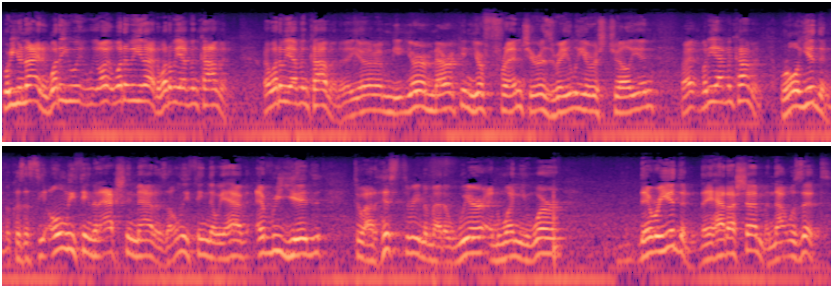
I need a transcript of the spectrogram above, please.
We're united. What are you? What are we united? What do we have in common? Right? What do we have in common? You're, you're American, you're French, you're Israeli, you're Australian, right? What do you have in common? We're all Yidden because it's the only thing that actually matters. The only thing that we have every Yid throughout history, no matter where and when you were, they were Yidden. They had Hashem, and that was it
